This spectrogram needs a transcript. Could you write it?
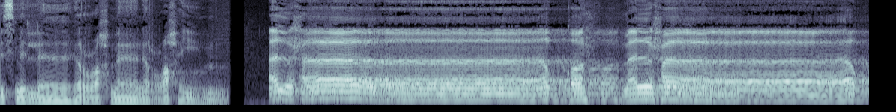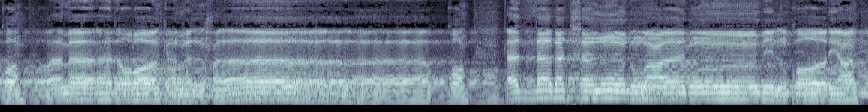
بسم الله الرحمن الرحيم. الحاقة ما الحاقة؟ وما أدراك ما الحاقة؟ كذبت ثمود وعاد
